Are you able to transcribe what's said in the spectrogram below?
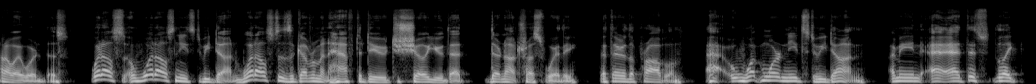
how do I word this? What else? What else needs to be done? What else does the government have to do to show you that they're not trustworthy, that they're the problem? Uh, what more needs to be done? I mean, at this, like,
